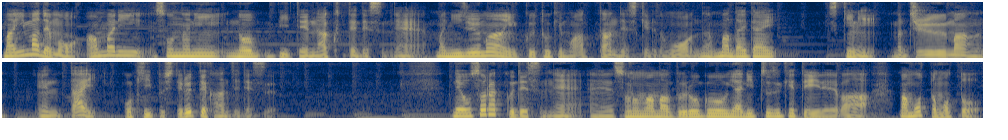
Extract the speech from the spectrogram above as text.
まあ今でもあんまりそんなに伸びてなくてですね、まあ20万いく時もあったんですけれども、まあ大体月に10万円台をキープしてるって感じです。で、おそらくですね、えー、そのままブログをやり続けていれば、まあ、もっともっと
